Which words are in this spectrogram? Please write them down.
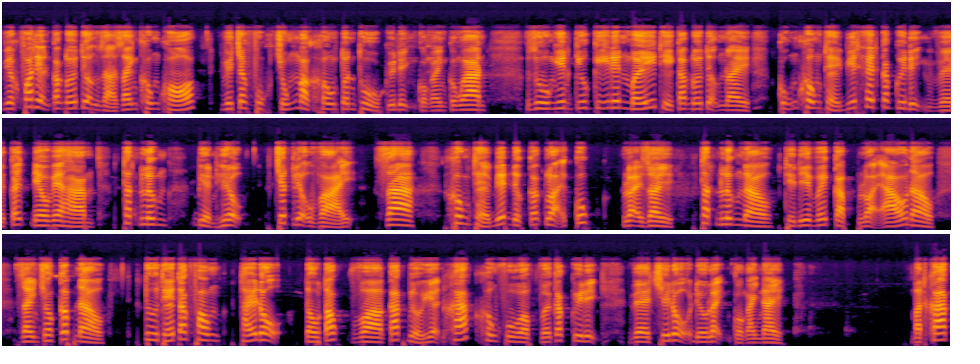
Việc phát hiện các đối tượng giả danh không khó, vì trang phục chúng mặc không tuân thủ quy định của ngành công an. Dù nghiên cứu kỹ đến mấy thì các đối tượng này cũng không thể biết hết các quy định về cách đeo ve hàm, thắt lưng, biển hiệu, chất liệu vải, da, không thể biết được các loại cúc, loại giày, thắt lưng nào thì đi với cặp loại áo nào, dành cho cấp nào, tư thế tác phong, thái độ, đầu tóc và các biểu hiện khác không phù hợp với các quy định về chế độ điều lệnh của ngành này. Mặt khác,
